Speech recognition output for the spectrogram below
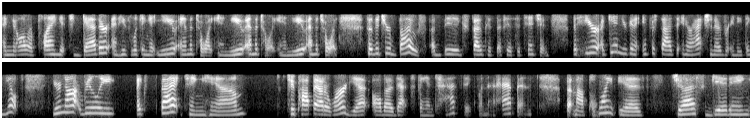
and y'all are playing it together, and he's looking at you and the toy, and you and the toy, and you and the toy, so that you're both a big focus of his attention. But here, again, you're going to emphasize the interaction over anything else. You're not really expecting him to pop out a word yet, although that's fantastic when that happens. But my point is just getting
